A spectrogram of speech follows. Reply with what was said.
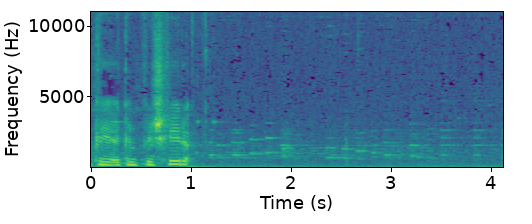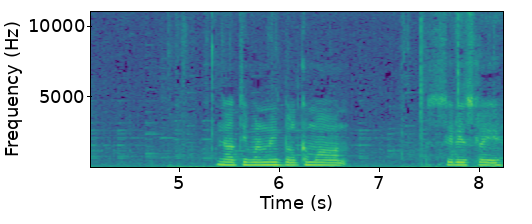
Okay, I can fish here. Not even nibble, come on. Seriously.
